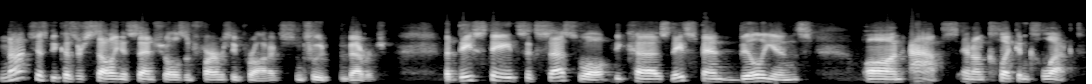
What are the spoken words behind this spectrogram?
not just because they're selling essentials and pharmacy products and food and beverage but they've stayed successful because they've spent billions on apps and on click and collect.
